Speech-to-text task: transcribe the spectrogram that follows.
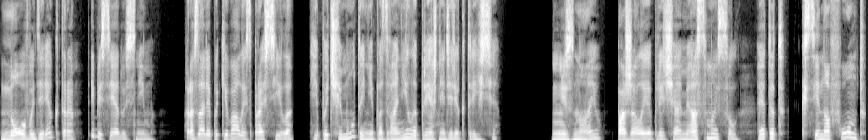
нового директора и беседу с ним. Розалия покивала и спросила, «И почему ты не позвонила прежней директрисе?» «Не знаю», — пожала я плечами. «А смысл? Этот ксенофонд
